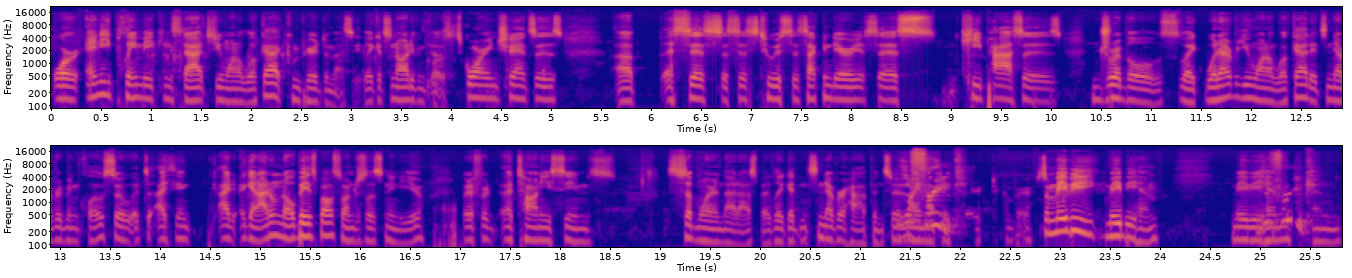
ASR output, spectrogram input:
or any playmaking stats you want to look at compared to Messi. Like it's not even close. Yes. Scoring chances, uh, assists, assists to assists, secondary assists, key passes, dribbles, like whatever you want to look at, it's never been close. So it's, I think I again I don't know baseball, so I'm just listening to you. But if Ohtani seems similar in that aspect, like it's never happened, so He's it might not be freak. fair to compare. So maybe maybe him, maybe He's a him. freak. And,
